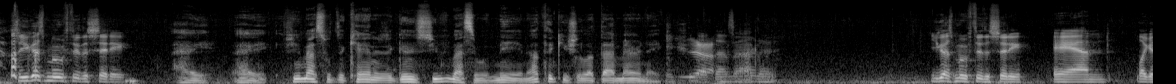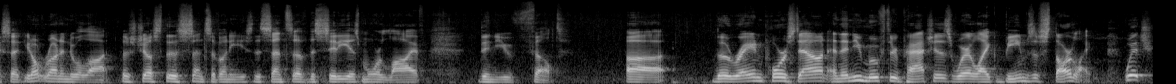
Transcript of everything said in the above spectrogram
so you guys move through the city. hey, hey, if you mess with the Canada goose, you're messing with me, and I think you should let that marinate. Yeah, Let that marinate. You guys move through the city, and like I said, you don't run into a lot. There's just this sense of unease, this sense of the city is more live than you've felt. Uh, the rain pours down, and then you move through patches where like beams of starlight, which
